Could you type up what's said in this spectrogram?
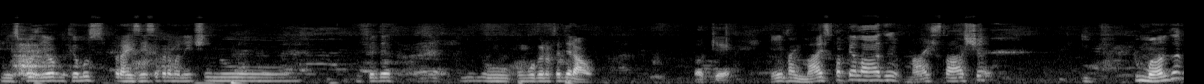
minha esposa e eu aplicamos para residência permanente no, no, feder- no- com o governo federal. ok. E aí vai mais papelada, mais taxa, e tu manda,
